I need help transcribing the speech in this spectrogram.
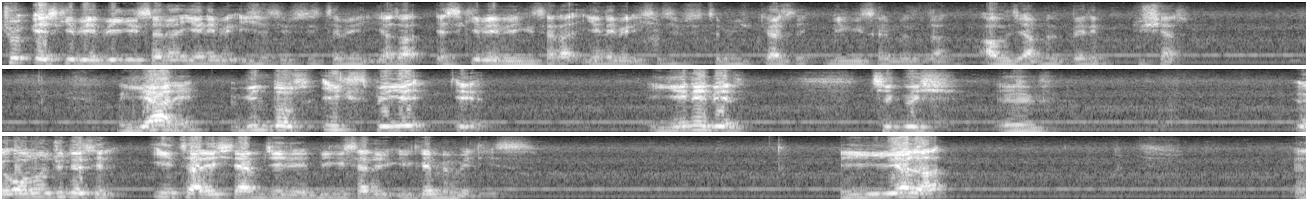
Çok eski bir bilgisayara yeni bir işletim sistemi ya da eski bir bilgisayara yeni bir işletim sistemi yüklersek bilgisayarımızdan alacağımız verim düşer. Yani Windows XP'ye yeni bir çıkış e, 10. nesil Intel işlemcili bilgisayara yüklememeliyiz. Ya da e,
